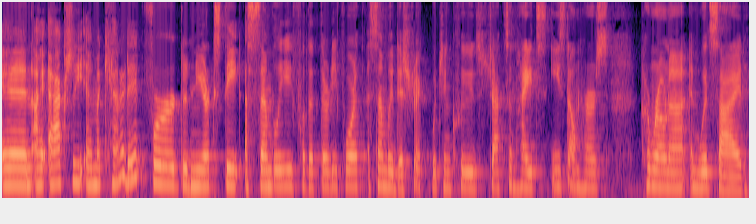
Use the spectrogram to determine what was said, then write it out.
And I actually am a candidate for the New York State Assembly for the 34th Assembly District, which includes Jackson Heights, East Elmhurst, Corona, and Woodside.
